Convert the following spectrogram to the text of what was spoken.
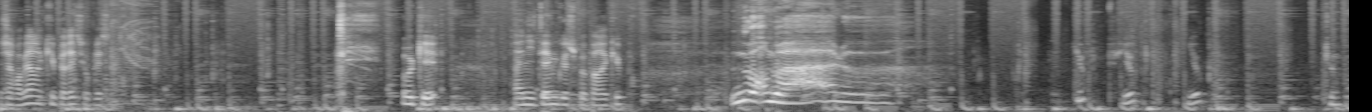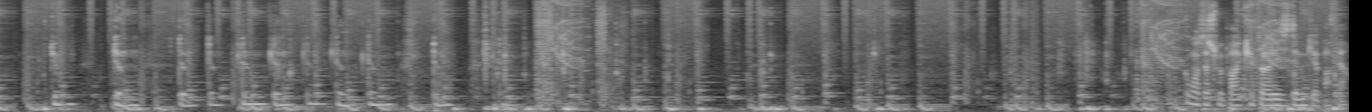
J'aimerais bien récupérer s'il vous plaît ça. ok. Un item que je peux pas récupérer. Normal Youp, youp, youp. Dum, dum, dum, dum, dum, dum, dum, dum, dum, dum, dum. Comment ça je peux pas récupérer les items qu'il y a par terre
